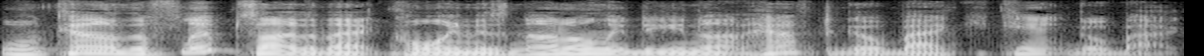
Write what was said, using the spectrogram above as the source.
Well, kind of the flip side of that coin is not only do you not have to go back, you can't go back.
